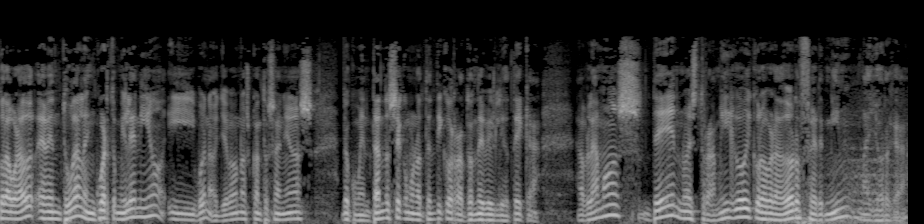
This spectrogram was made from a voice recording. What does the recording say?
Colaborador eventual en Cuarto Milenio y, bueno, lleva unos cuantos años documentándose como un auténtico ratón de biblioteca. Hablamos de nuestro amigo y colaborador Fermín Mayorga.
